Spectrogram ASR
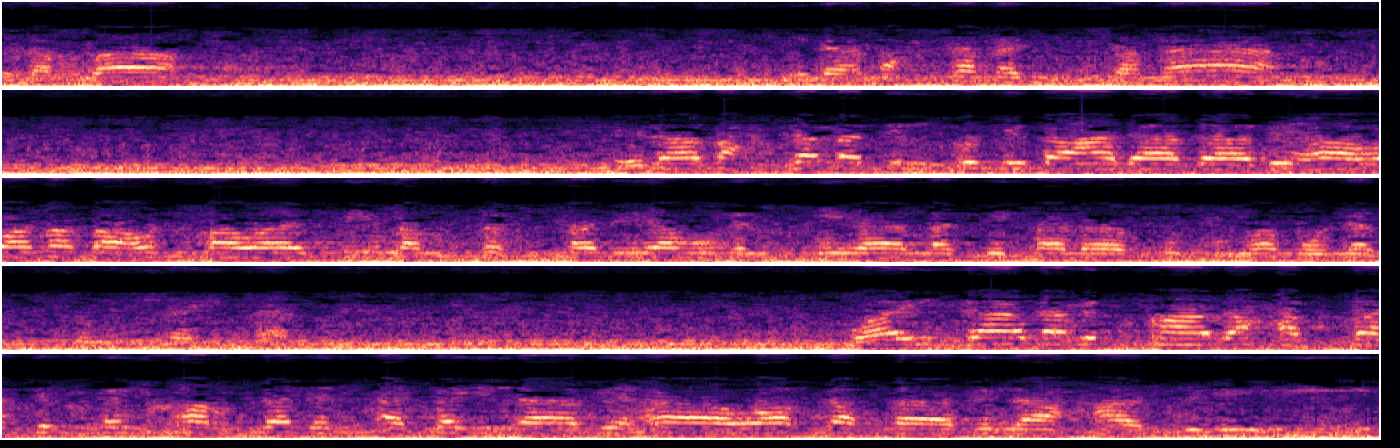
إلى الله. إلى محكمة السماء. إلى محكمة كتب على بابها ونضع الموازين القسط ليوم القيامة فلا تظلم نفس شيئا. وإن كان مثقال حبة من خردل أتينا بها وكفى بنا حاسبين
